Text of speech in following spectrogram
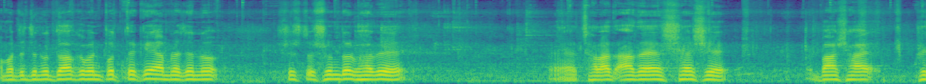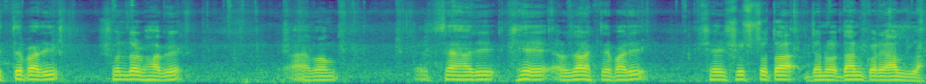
আমাদের জন্য দোয়া করবেন প্রত্যেকে, আমরা যেন সুস্থ সুন্দরভাবে সালাদ আদায়ের শেষে বাসায় ফিরতে পারি সুন্দরভাবে এবং সেহারি খেয়ে রোজা রাখতে পারি। সেই সুস্থতা যেন দান করে আল্লাহ।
